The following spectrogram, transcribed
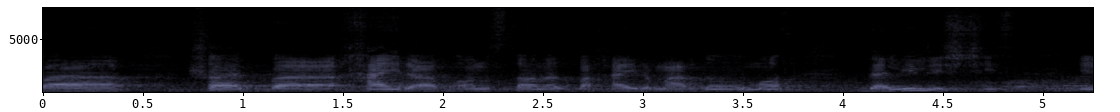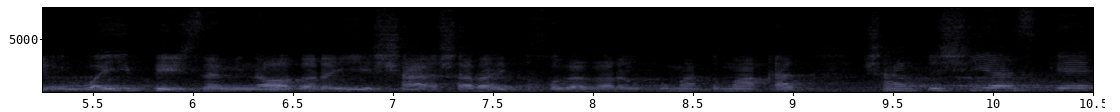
و شاید به خیر افغانستان است به خیر مردم ماست. دلیلش چیست؟ و این پیش زمین داره این شرایط خود داره حکومت موقت. شرطش است که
